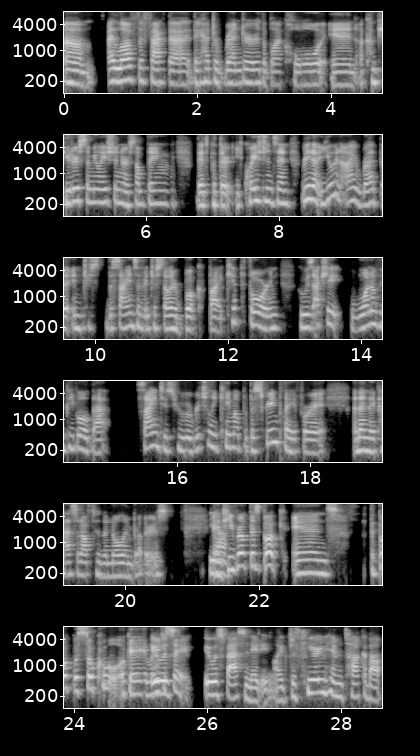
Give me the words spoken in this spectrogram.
Um, I love the fact that they had to render the black hole in a computer simulation or something. They had to put their equations in. Rena, you and I read the inter- the Science of Interstellar book by Kip Thorne, who is actually one of the people that scientists who originally came up with the screenplay for it, and then they passed it off to the Nolan brothers. Yeah. And he wrote this book, and the book was so cool. Okay, let it me was, just say. it was fascinating like just hearing him talk about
